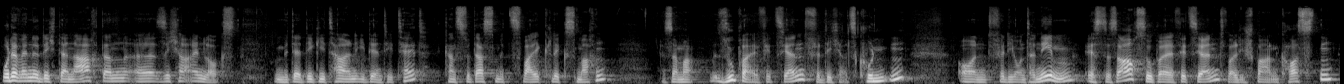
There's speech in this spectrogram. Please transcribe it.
oder wenn du dich danach dann sicher einloggst. Und mit der digitalen Identität kannst du das mit zwei Klicks machen. Das ist einmal super effizient für dich als Kunden und für die Unternehmen ist es auch super effizient, weil die sparen Kosten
